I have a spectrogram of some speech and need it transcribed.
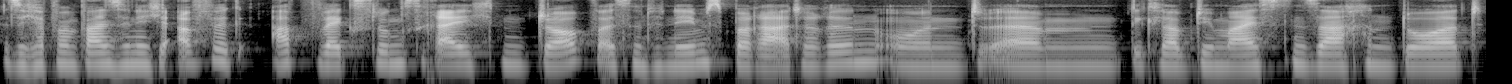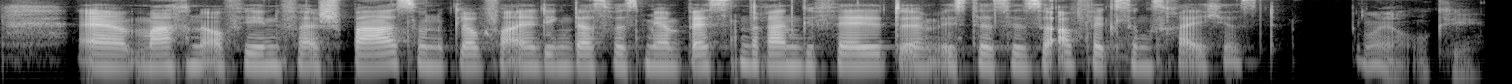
Also ich habe einen wahnsinnig abwe abwechslungsreichen Job als Unternehmensberaterin und ähm, ich glaube, die meisten Sachen dort äh, machen auf jeden Fall Spaß und ich glaube vor allen Dingen das, was mir am besten daran gefällt, äh, ist, dass es so abwechslungsreich ist. Ah ja, okay.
